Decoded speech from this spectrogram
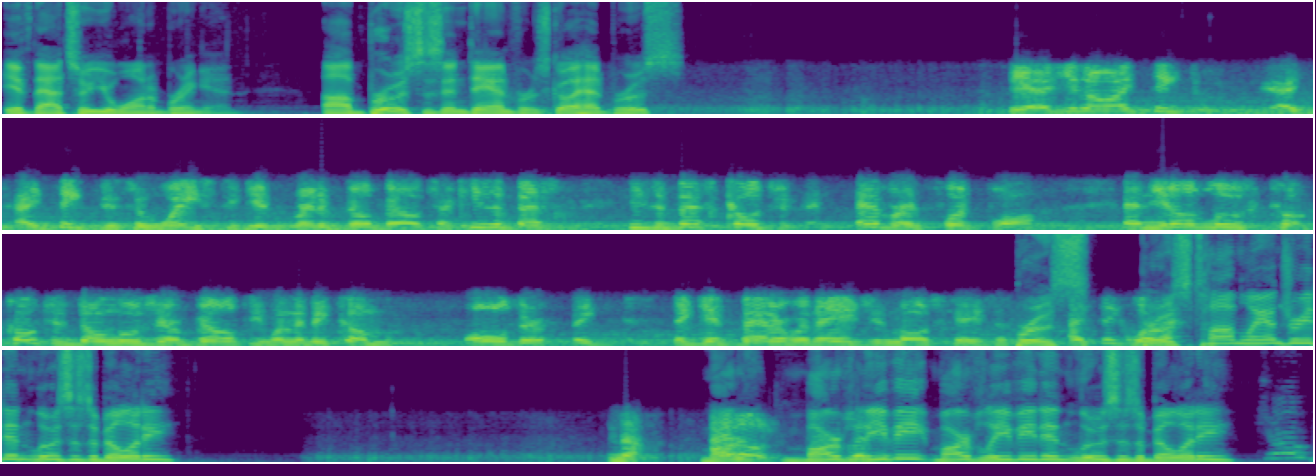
if that's who you want to bring in. Uh, Bruce is in Danvers. Go ahead, Bruce. Yeah, you know, I think I, I think there's a waste to get rid of Bill Belichick. He's the best. He's the best coach ever in football, and you don't lose. Co- coaches don't lose their ability when they become older. They they get better with age in most cases. Bruce, I think what Bruce, Tom Landry didn't lose his ability. No, I Marv, don't. Marv Levy, Marv Levy didn't lose his ability. Joe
